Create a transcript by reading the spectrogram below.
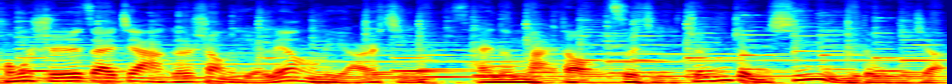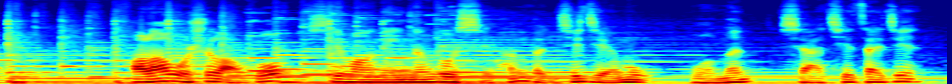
同时，在价格上也量力而行，才能买到自己真正心仪的物件。好了，我是老郭，希望您能够喜欢本期节目，我们下期再见。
